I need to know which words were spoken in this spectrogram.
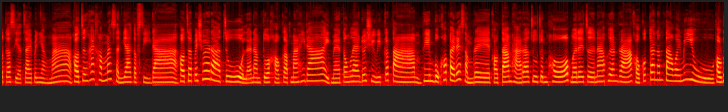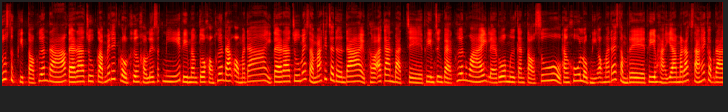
ดก็เสียใจเป็นอย่างมาก เขาจึงให้คำมั่นสัญญากับสีดา เขาจะไปช่วยราจูและนำตัวเขากลับมาให้ได้ แม้ต้องแลกด้วยชีวิตก็ตาม ทีมบุกเข้าไปได้สำเร็จ เขาตามหาราจูจนพบ เมื่อได้เจอหน้าเพื่อนรัก เขาก็กั้นน้ำตาไว้ไม่อยู่ เขารู้สึกผิดต่อเพื่อนรัก แต่ราจูกลับไม่ได้โกรธเคืองเขาเลยสักนิดทีมนำตัวของเพื่อนรักออกมาได้ แต่ราจูไม่สามารถที่จะเดินได้ เพราะอาการบาดเจ็บพรีมจึงแบกเพื่อนไว้ และร่วมมือกันต่อสู้ ทั้งคู่หลบหนีออกมาได้สำเร็จพรีมหายามารักษาให้กับรา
